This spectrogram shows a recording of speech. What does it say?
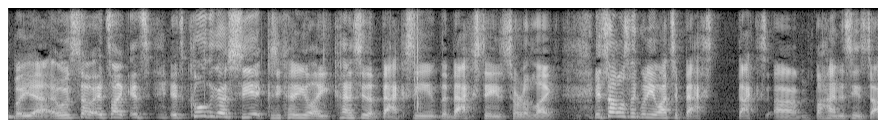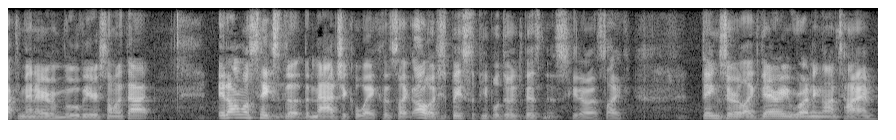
But yeah, it was so. It's like it's it's cool to go see it because you kind of like kind of see the back scene, the backstage sort of like. It's almost like when you watch a back back um, behind the scenes documentary of a movie or something like that. It almost takes the the magic away because it's like oh, it's just basically people doing business. You know, it's like things are like very running on time.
